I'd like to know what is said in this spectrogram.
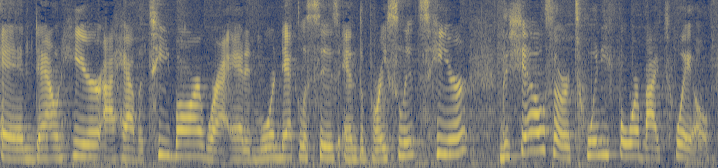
And down here I have a T-bar where I added more necklaces and the bracelets here. The shelves are 24 by 12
